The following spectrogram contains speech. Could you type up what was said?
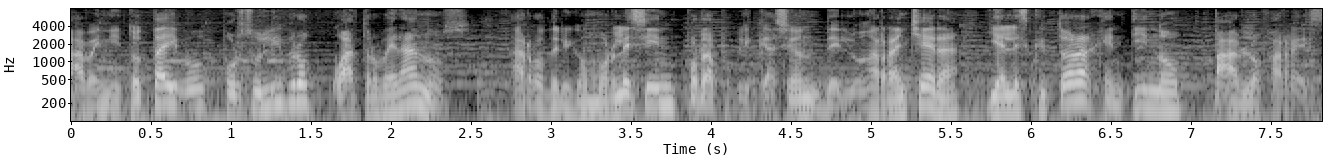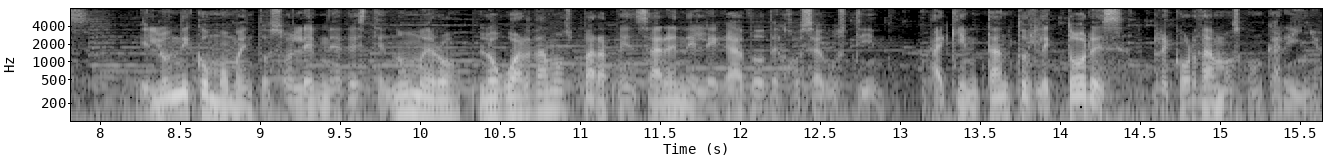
A Benito Taibo por su libro Cuatro Veranos, a Rodrigo Morlesín por la publicación de Luna Ranchera y al escritor argentino Pablo Farrés. El único momento solemne de este número lo guardamos para pensar en el legado de José Agustín, a quien tantos lectores recordamos con cariño.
